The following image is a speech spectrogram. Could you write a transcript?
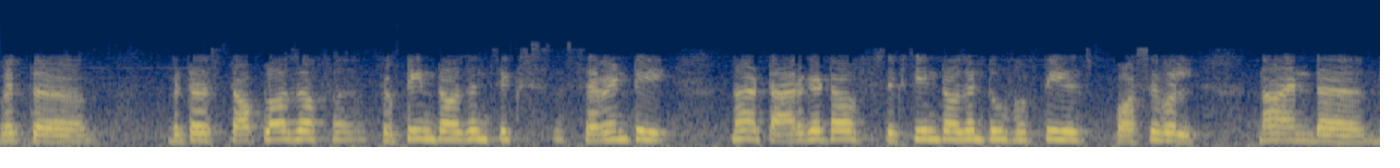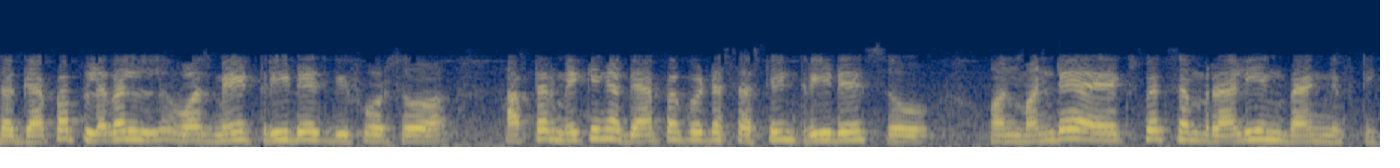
with uh, with a stop loss of 15,670, now a target of 16,250 is possible. Now and uh, the gap up level was made three days before. So after making a gap up, it has sustained three days. So on Monday, I expect some rally in Bank Nifty.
